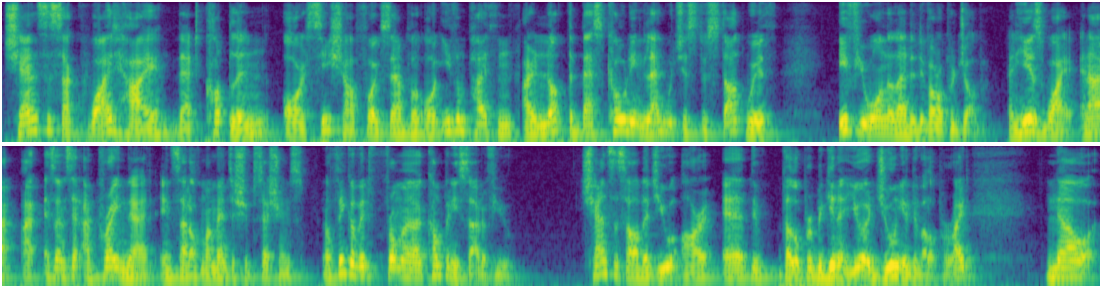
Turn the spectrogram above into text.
Chances are quite high that Kotlin or C Sharp, for example, or even Python are not the best coding languages to start with if you want to land a developer job. And here's why. And I, I, as I said, I'm praying that inside of my mentorship sessions. Now think of it from a company side of view chances are that you are a developer beginner, you're a junior developer, right? Now,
